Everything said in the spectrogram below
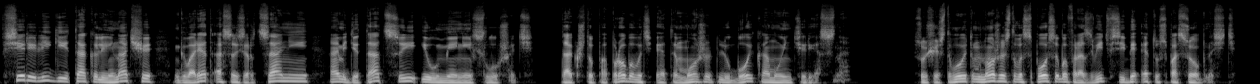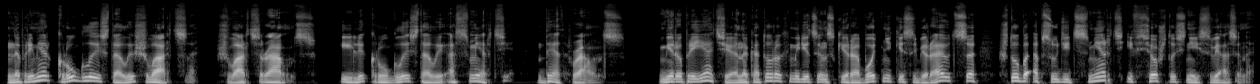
Все религии так или иначе говорят о созерцании, о медитации и умении слушать. Так что попробовать это может любой, кому интересно. Существует множество способов развить в себе эту способность. Например, круглые столы Шварца, Шварц Раунс, или круглые столы о смерти, Death Rounds. Мероприятия, на которых медицинские работники собираются, чтобы обсудить смерть и все, что с ней связано.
